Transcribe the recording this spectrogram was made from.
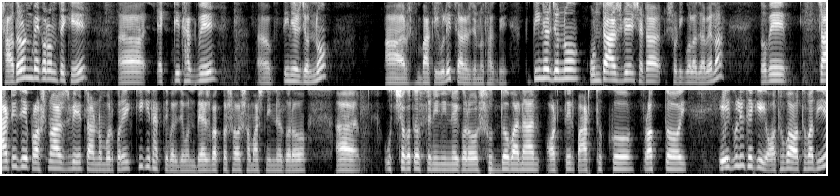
সাধারণ ব্যাকরণ থেকে একটি থাকবে তিনের জন্য, আর বাকিগুলি চারের জন্য থাকবে। তিনের জন্য কোনটা আসবে সেটা সঠিক বলা যাবে না। তবে চারটি যে প্রশ্ন আসবে চার নম্বর করে কি কি থাকতে পারে? যেমন ব্যাস বাক্য সহ সমাস নির্ণয় করো উৎসগত শ্রেণি নির্ণয় করো, শুদ্ধ বানান অর্থের পার্থক্য, প্রত্যয় এইগুলি থেকেই অথবা অথবা দিয়ে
